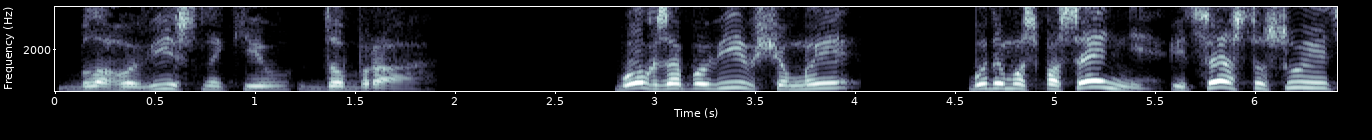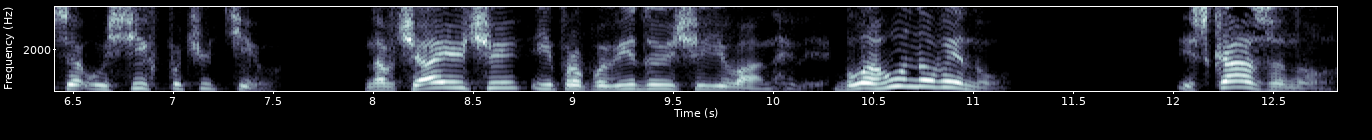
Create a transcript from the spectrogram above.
благовісників добра. Бог заповів, що ми будемо спасенні, і це стосується усіх почуттів, навчаючи і проповідуючи Євангеліє. Благу новину. І сказано,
